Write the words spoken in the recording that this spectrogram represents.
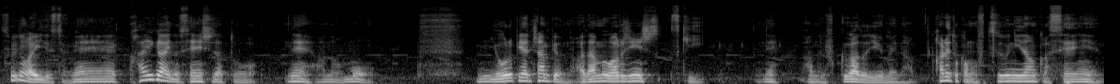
そういうのがいいですよね。海外の選手だとねあのもうヨーロピアンチャンピオンのアダム・ワルジンスキー。ねあのフックガードで有名な。彼とかも普通になんか1,000円。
